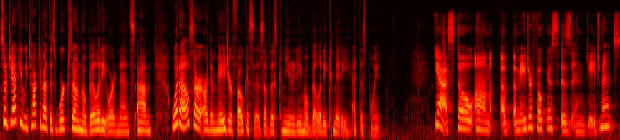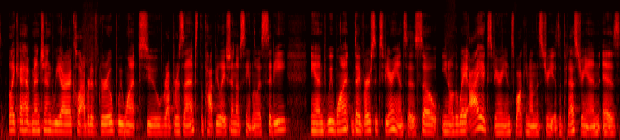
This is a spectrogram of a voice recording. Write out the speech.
So, Jackie, we talked about this work zone mobility ordinance. Um, what else are, are the major focuses of this community mobility committee at this point? Yeah, so um, a, a, major focus is engagement. Like I have mentioned, we are a collaborative group. We want to represent the population of St. Louis City and we want diverse experiences. So, you know, the way I experience walking on the street as a pedestrian is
